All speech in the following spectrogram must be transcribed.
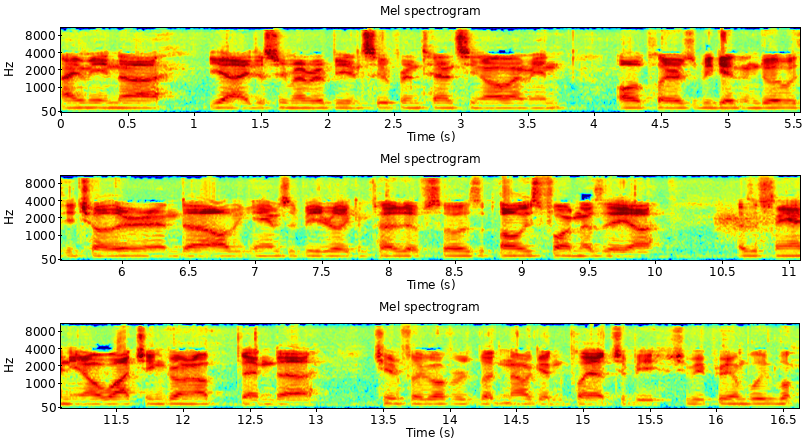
I mean, uh, yeah, I just remember it being super intense. You know, I mean, all the players would be getting into it with each other, and uh, all the games would be really competitive. So it was always fun as a uh, as a fan, you know, watching growing up and uh, cheering for the Gophers. But now getting to play it should be should be pretty unbelievable.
